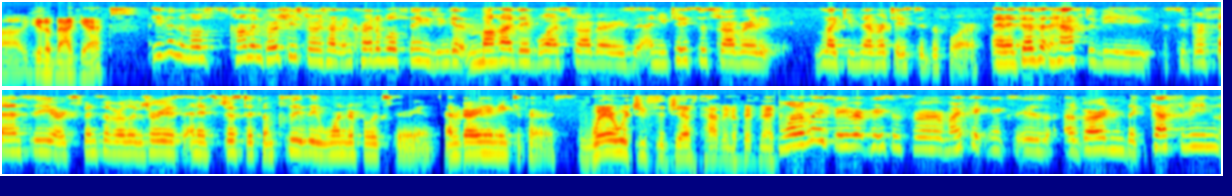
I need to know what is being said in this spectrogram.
uh, get a baguette even the most common grocery stores have incredible things. You can get Mara des Bois strawberries and you taste the strawberry like you've never tasted before. And it doesn't have to be super fancy or expensive or luxurious and it's just a completely wonderful experience and very unique to Paris. Where would you suggest having a picnic? One of my favorite places for my picnics is a garden, the Catherine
